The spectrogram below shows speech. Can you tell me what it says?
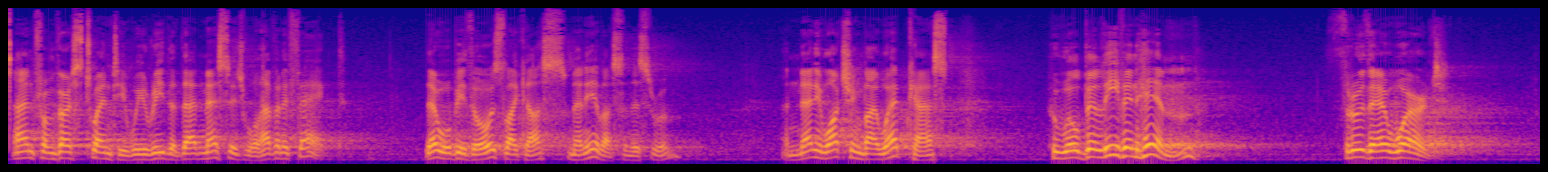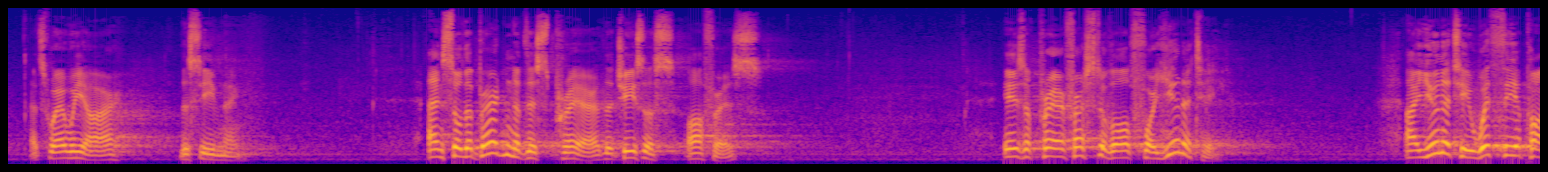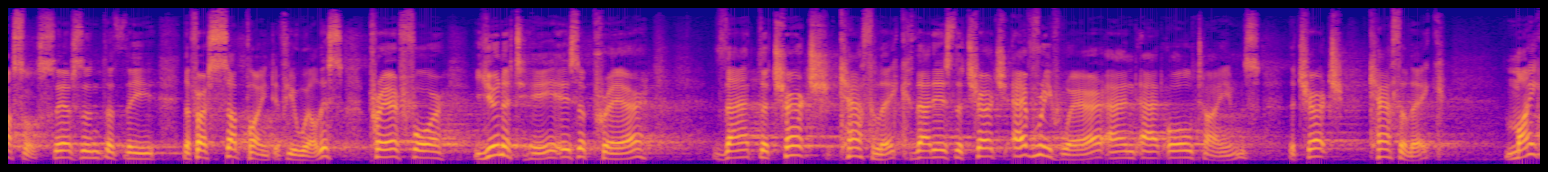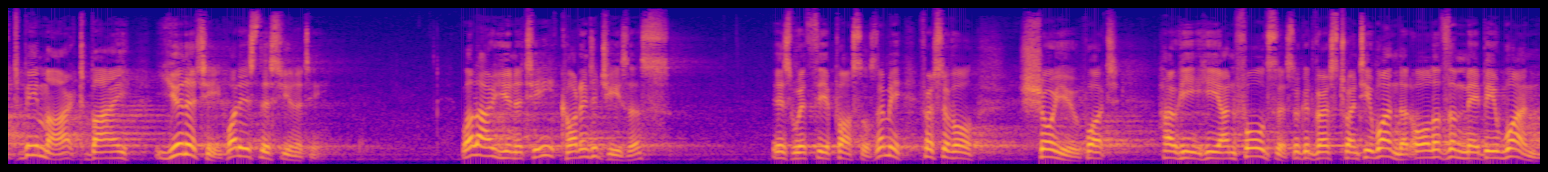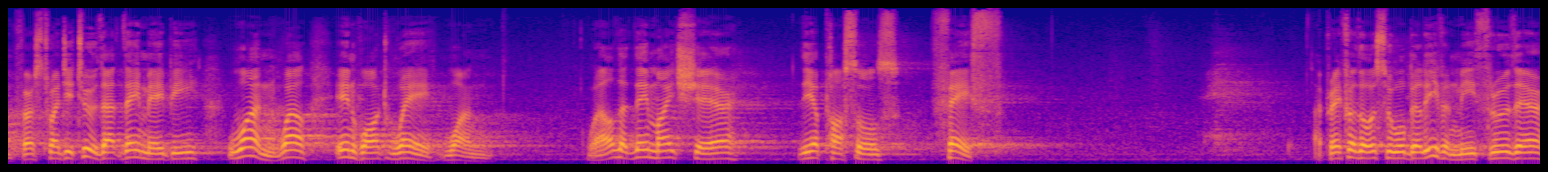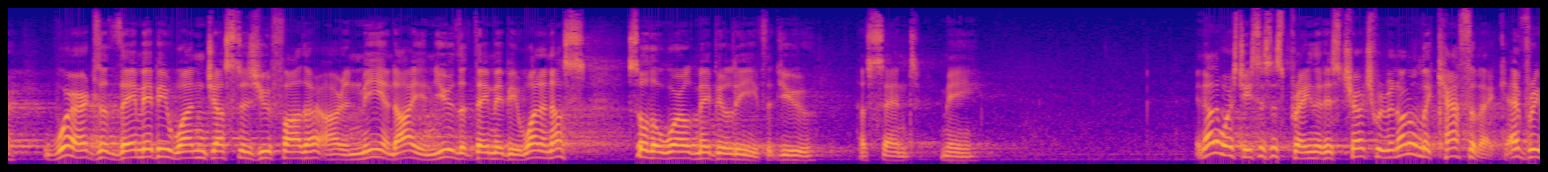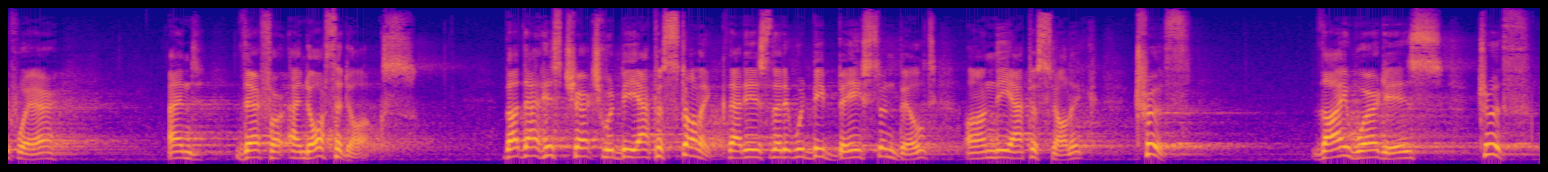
And from verse 20, we read that that message will have an effect. There will be those like us, many of us in this room, and many watching by webcast, who will believe in Him through their word. That's where we are this evening. And so, the burden of this prayer that Jesus offers is a prayer, first of all, for unity a unity with the apostles. There's the, the, the first subpoint, if you will. This prayer for unity is a prayer that the Church Catholic, that is, the Church everywhere and at all times, the Church Catholic, might be marked by unity. What is this unity? Well, our unity, according to Jesus, is with the apostles. Let me, first of all, show you what how he, he unfolds this. Look at verse 21 that all of them may be one. Verse 22 that they may be one. Well, in what way one? Well, that they might share the apostles' faith. I pray for those who will believe in me through their word, that they may be one just as you, Father, are in me and I in you, that they may be one in us so the world may believe that you have sent me. In other words, Jesus is praying that his church would be not only Catholic everywhere and therefore and orthodox, but that his church would be apostolic, that is, that it would be based and built on the apostolic truth. Thy word is truth.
